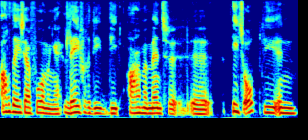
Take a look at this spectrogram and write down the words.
Al deze hervormingen, leveren die, die arme mensen eh, iets op... die in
